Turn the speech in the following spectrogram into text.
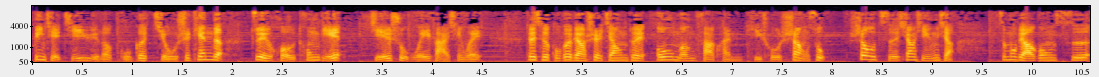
并且给予了谷歌九十天的最后通牒，结束违法行为。对此，谷歌表示将对欧盟罚款提出上诉。受此消息影响，字母表公司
